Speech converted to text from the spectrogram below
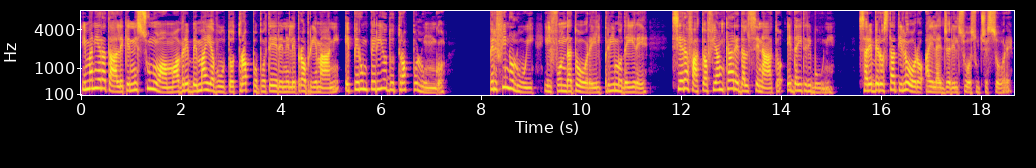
in maniera tale che nessun uomo avrebbe mai avuto troppo potere nelle proprie mani e per un periodo troppo lungo. Perfino lui, il fondatore, il primo dei re, si era fatto affiancare dal Senato e dai tribuni. Sarebbero stati loro a eleggere il suo successore.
